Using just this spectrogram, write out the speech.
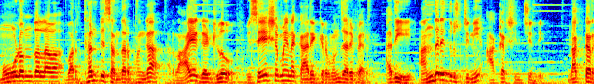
మూడొందల వర్ధంతి సందర్భంగా రాయగఢ్లో విశేషమైన కార్యక్రమం జరిపారు. అది అందరి దృష్టిని ఆకర్షించింది. డాక్టర్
